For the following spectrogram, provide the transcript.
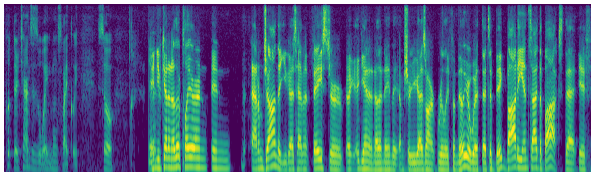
put their chances away most likely. So, yeah. and you've got another player in in Adam Jahn that you guys haven't faced, or again another name that I'm sure you guys aren't really familiar with. That's a big body inside the box. That if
